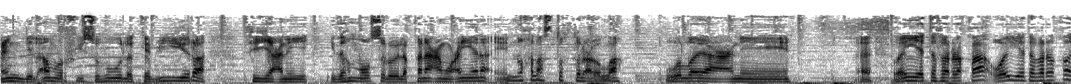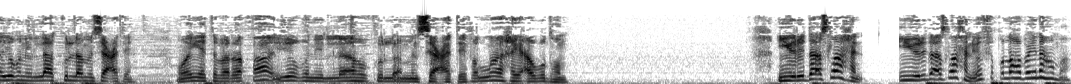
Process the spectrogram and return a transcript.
عندي الأمر في سهولة كبيرة. في يعني إذا هم وصلوا إلى قناعة معينة إنه خلاص توكلوا على الله. والله يعني آه، وإن يتفرقا وإن يتفرقا يغني الله كل من سعته. وإن يتفرقا يغني الله كل من سعته. فالله حيعوضهم. إن يريدا اصلاحا إن يريدا اصلاحا يوفق الله بينهما.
